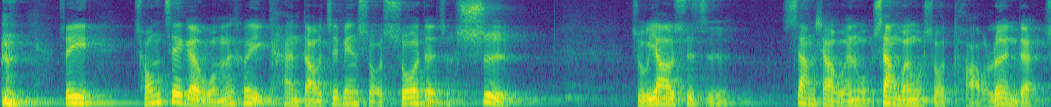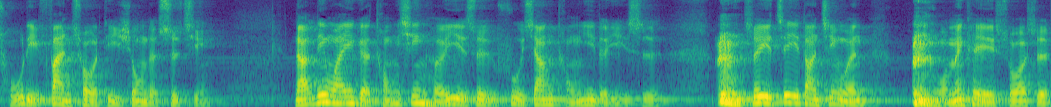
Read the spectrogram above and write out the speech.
所以从这个我们可以看到，这边所说的是，主要是指上下文上文我所讨论的处理犯错弟兄的事情。那另外一个同心合意是互相同意的意思，所以这一段经文，我们可以说是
